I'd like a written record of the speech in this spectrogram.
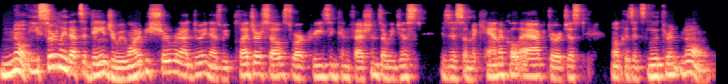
no, certainly that's a danger. We want to be sure we're not doing as we pledge ourselves to our creeds and confessions. Are we just is this a mechanical act or just well because it's Lutheran? No,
